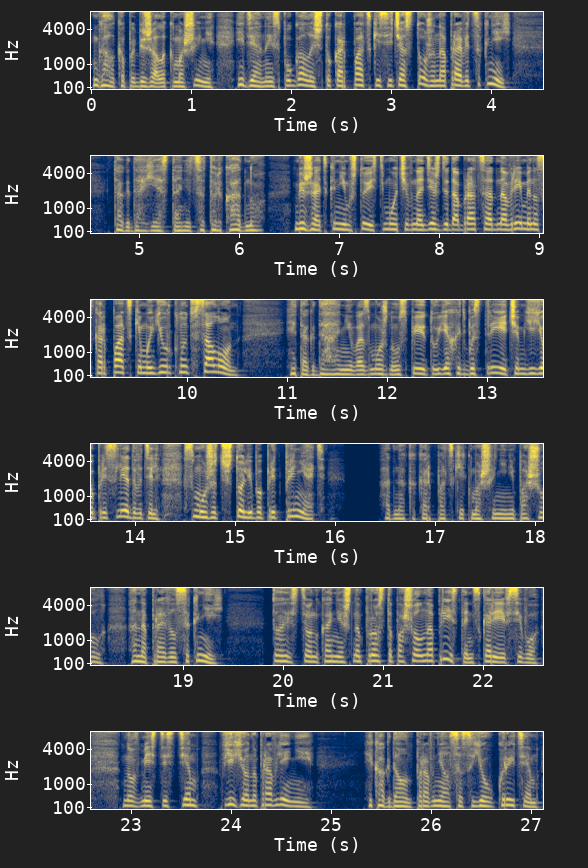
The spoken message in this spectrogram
Галка побежала к машине, и Диана испугалась, что Карпатский сейчас тоже направится к ней — Тогда ей останется только одно — бежать к ним, что есть мочи в надежде добраться одновременно с Карпатским и юркнуть в салон. И тогда они, возможно, успеют уехать быстрее, чем ее преследователь сможет что-либо предпринять. Однако Карпатский к машине не пошел, а направился к ней. То есть он, конечно, просто пошел на пристань, скорее всего, но вместе с тем в ее направлении. И когда он поравнялся с ее укрытием,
